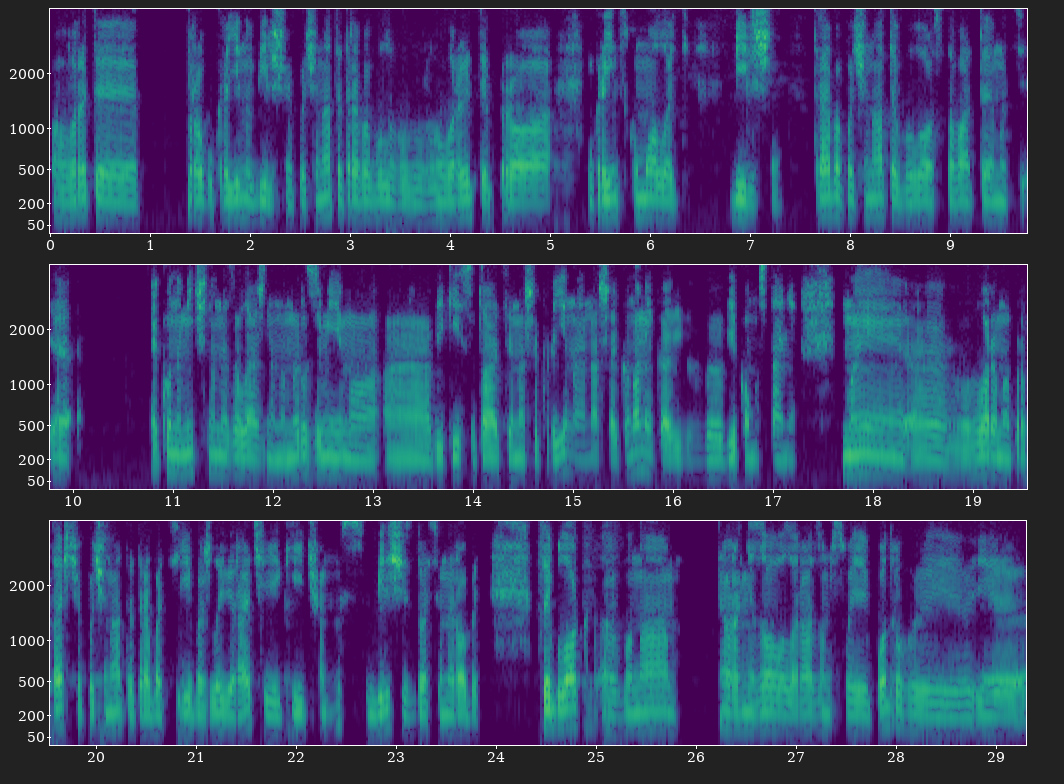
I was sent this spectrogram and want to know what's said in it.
говорити про Україну більше. Починати треба було гов- говорити про українську молодь більше. треба починати було ставати е, економічно незалежними. Ми розуміємо, в якій ситуації наша країна і наша економіка, в, якому стані. Ми е, говоримо про те, що починати треба ці важливі речі, які чомусь більшість досі не робить. Цей блок е, вона організовувала разом з своєю подругою і,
